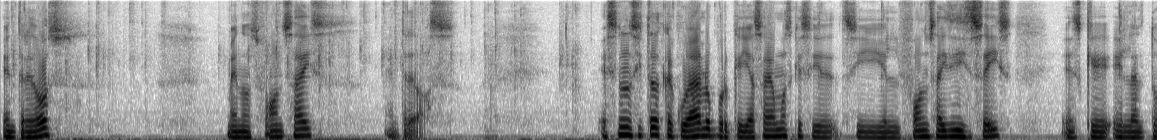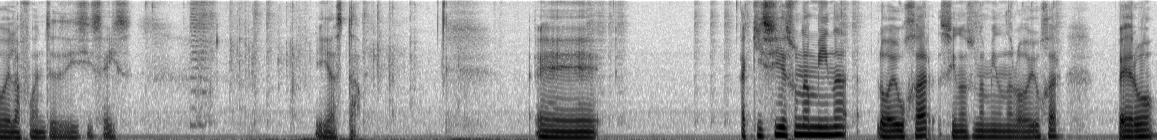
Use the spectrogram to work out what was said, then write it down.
entre 2 menos font size entre 2 esto necesito calcularlo porque ya sabemos que si, si el font size es 16 es que el alto de la fuente es de 16 y ya está eh, aquí si es una mina lo voy a dibujar. Si no es una mina no lo voy a dibujar. Pero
